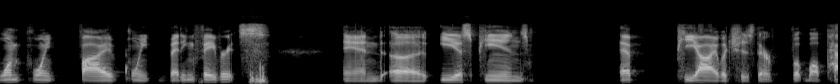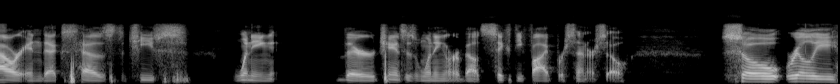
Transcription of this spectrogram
1.5 point betting favorites, and uh, ESPN's FPI, which is their football power index, has the Chiefs winning their chances of winning are about 65% or so. So, really,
